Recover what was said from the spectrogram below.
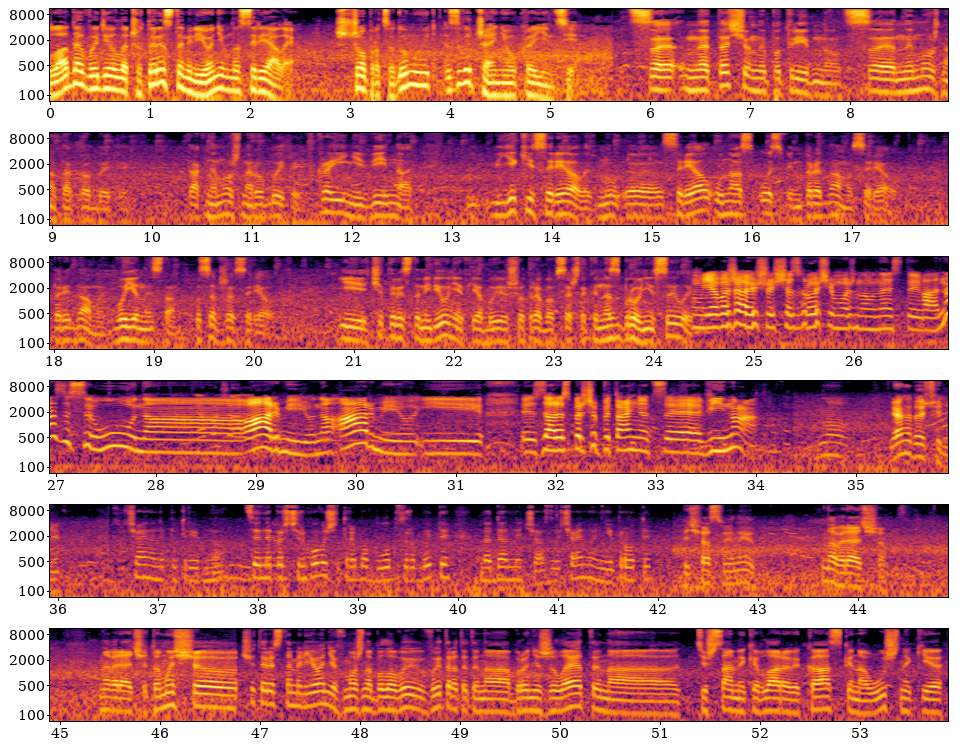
Влада виділила 400 мільйонів на серіали. Що про це думають звичайні українці? Це не те, що не потрібно, це не можна так робити. Так не можна робити. В країні війна. Які серіали? Ну, е, серіал у нас ось він, перед нами серіал. Перед нами воєнний стан. Оце вже серіал. І 400 мільйонів, я боюсь, що треба все ж таки на Збройні сили. Я вважаю, що зараз гроші можна внести а, на ЗСУ, на армію, на армію. І е, зараз перше питання це війна. Ну, я гадаю, що ні. Звичайно, не потрібно. Це не першочергове, що треба було б зробити на даний час. Звичайно, ні проти. Під час війни навряд чи. Навряд чи, тому що 400 мільйонів можна було витратити на бронежилети, на ті ж самі кевларові каски, наушники, е,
